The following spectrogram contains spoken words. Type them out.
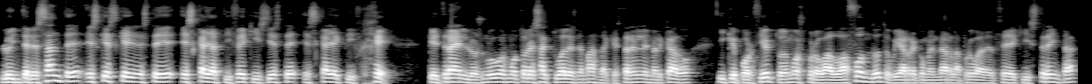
Lo interesante es que, es que este Skyactiv X y este Skyactiv G que traen los nuevos motores actuales de Mazda que están en el mercado y que por cierto hemos probado a fondo, te voy a recomendar la prueba del CX30,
